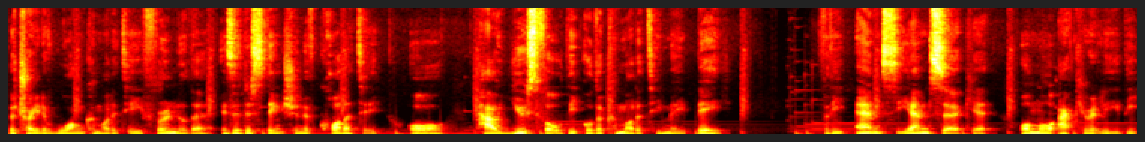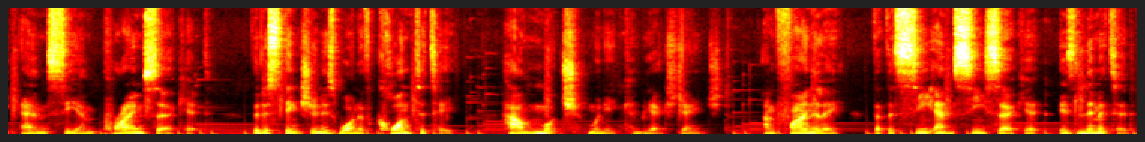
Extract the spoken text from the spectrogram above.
The trade of one commodity for another is a distinction of quality or how useful the other commodity may be. For the MCM circuit, or more accurately the MCM prime circuit, the distinction is one of quantity, how much money can be exchanged. And finally, that the CMC circuit is limited.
